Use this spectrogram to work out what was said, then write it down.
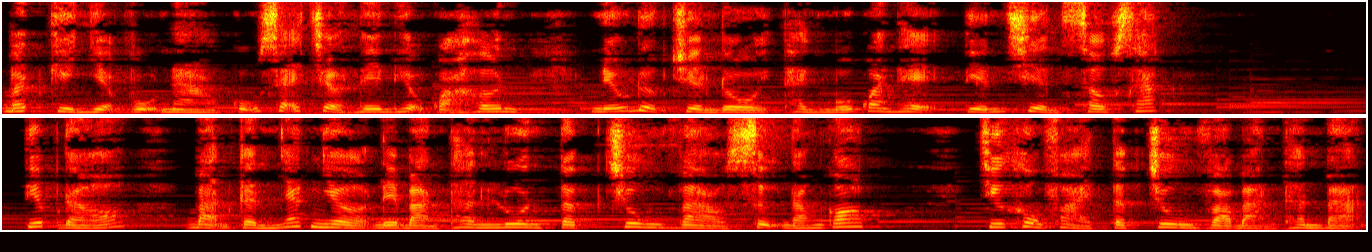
bất kỳ nhiệm vụ nào cũng sẽ trở nên hiệu quả hơn nếu được chuyển đổi thành mối quan hệ tiến triển sâu sắc. Tiếp đó, bạn cần nhắc nhở để bản thân luôn tập trung vào sự đóng góp, chứ không phải tập trung vào bản thân bạn.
